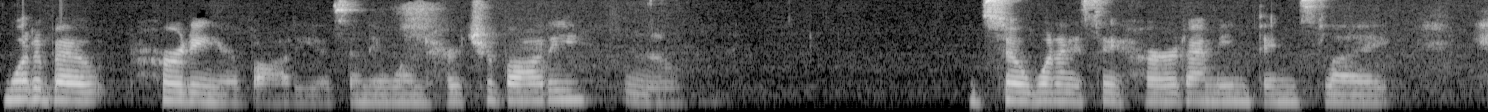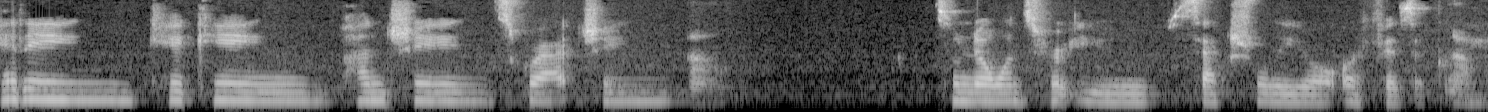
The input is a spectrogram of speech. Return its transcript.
What about hurting your body? Has anyone hurt your body? No. And so when I say hurt, I mean things like hitting, kicking, punching, scratching. No. So no one's hurt you sexually or, or physically. No.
